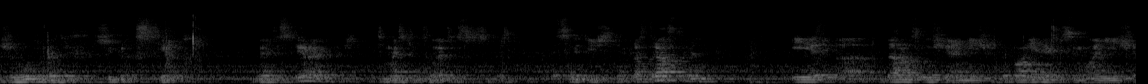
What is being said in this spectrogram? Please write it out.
живут в этих хитрых сферах. И эти сферы, значит, математически называются симметрическими пространствами, и э, в данном случае они еще, в дополнение ко всему, они еще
